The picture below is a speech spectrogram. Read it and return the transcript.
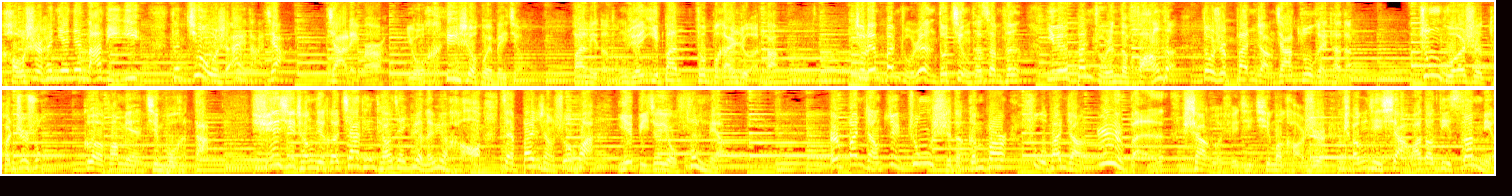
考试还年年拿第一，但就是爱打架，家里边有黑社会背景，班里的同学一般都不敢惹他，就连班主任都敬他三分，因为班主任的房子都是班长家租给他的。中国是团支书，各方面进步很大，学习成绩和家庭条件越来越好，在班上说话也比较有分量。而班长最忠实的跟班副班长日本，上个学期期末考试成绩下滑到第三名，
